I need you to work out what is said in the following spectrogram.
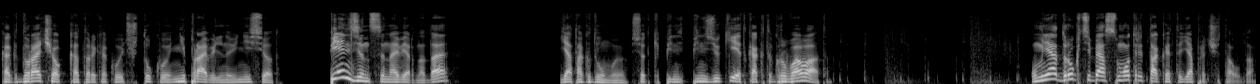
как дурачок, который какую-то штуку неправильную несет. Пензенцы, наверное, да? Я так думаю. Все-таки пензюки это как-то грубовато. У меня друг тебя смотрит. Так, это я прочитал, да.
